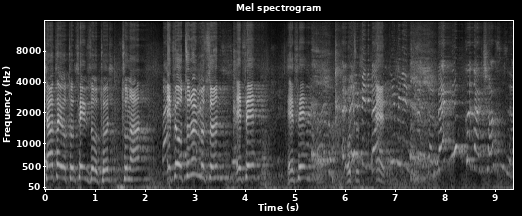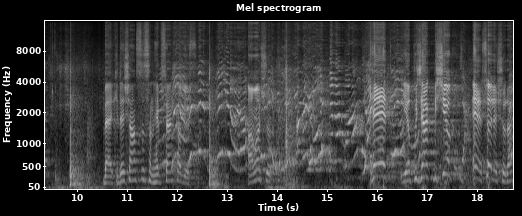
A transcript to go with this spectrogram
Çağatay otur, Fevzi otur, Tuna. Efe oturur musun? Efe. Efe. Otur. Evet. evet. Ben niye bu kadar şanssızım? Belki de şanslısın. Hep sen kalıyorsun. Ama şu-. Evet, yapacak bir şey yok. Evet, söyle Şura.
